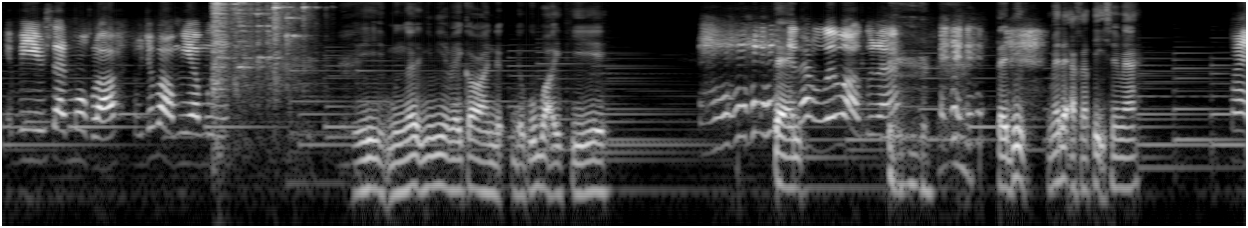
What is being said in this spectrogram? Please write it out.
ไอ้บีแซนหมกเหรอหนูจะบอกเมียมึงเฮ้ยมึงก็เงียบๆไว้ก่อนเดี๋ยวเดี๋ยวกูบอกอีกที แต่ แต่ถ้ามึงไม่บอกกูนะ แต่ดิไม่ได้อคติใช่ไหมไม่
